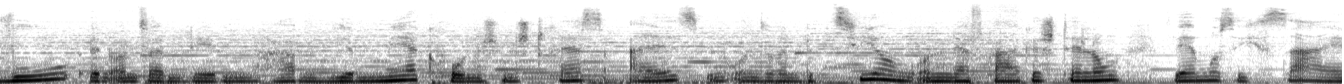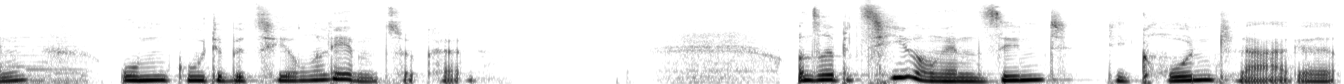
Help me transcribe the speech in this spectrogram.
wo in unserem Leben haben wir mehr chronischen Stress als in unseren Beziehungen und in der Fragestellung, wer muss ich sein, um gute Beziehungen leben zu können. Unsere Beziehungen sind die Grundlage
